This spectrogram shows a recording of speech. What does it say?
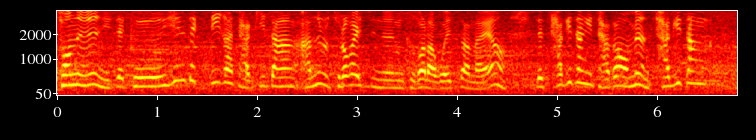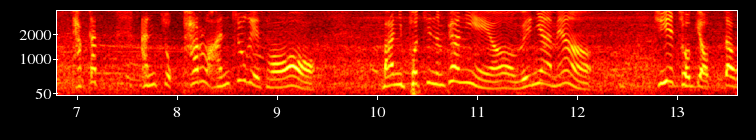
저는 이제 그 흰색 띠가 자기장 안으로 들어갈 수 있는 그거라고 했잖아요. 이제 자기장이 다가오면 자기장 바깥 안쪽 바로 안쪽에서 많이 버티는 편이에요. 왜냐하면 뒤에 적이 없다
